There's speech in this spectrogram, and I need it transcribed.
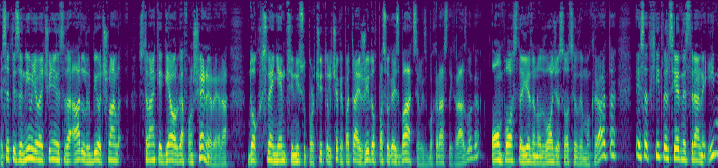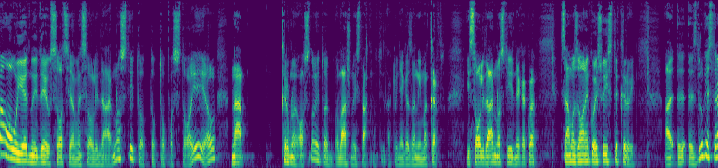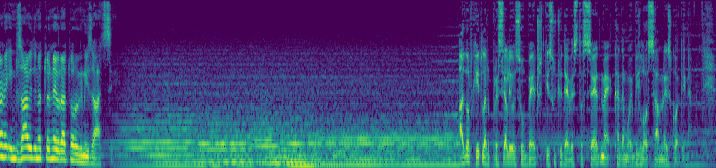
E sad je zanimljiva činjenica da Adler bio član stranke Georga von Schenerera, dok sve Njemci nisu pročitali, čekaj, pa taj je židov, pa su ga izbacili zbog rasnih razloga. On postaje jedan od vođa socijaldemokrata. I sad Hitler s jedne strane ima ovu jednu ideju socijalne solidarnosti, to, to, to postoji, jel, na krvnoj osnovi, to je važno istaknuti. Dakle, njega zanima krv i solidarnost i nekakva samo za one koji su iste krvi. A e, s druge strane im zavidi na toj nevjerojatnoj organizaciji. Adolf Hitler preselio se u Beč 1907. kada mu je bilo 18 godina.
